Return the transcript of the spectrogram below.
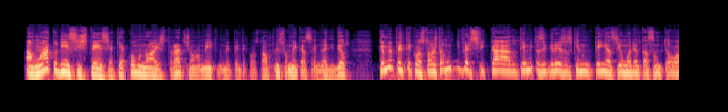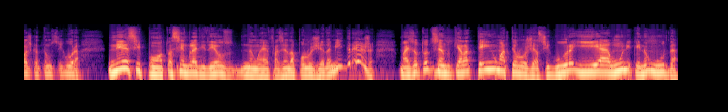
a um ato de insistência, que é como nós, tradicionalmente, no meio pentecostal, principalmente a Assembleia de Deus, porque o meio pentecostal está muito diversificado, tem muitas igrejas que não têm assim, uma orientação teológica tão segura. Nesse ponto, a Assembleia de Deus não é fazendo apologia da minha igreja, mas eu estou dizendo que ela tem uma teologia segura e é a única e não muda.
